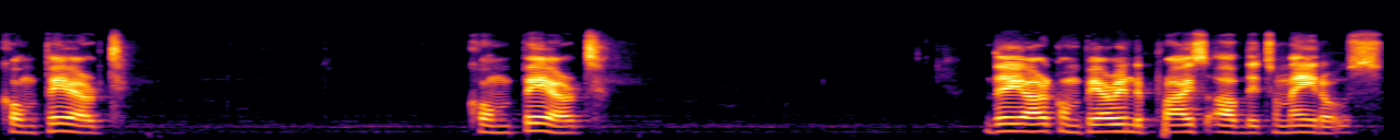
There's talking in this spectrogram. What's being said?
compared, compared. They are comparing the price of the tomatoes.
